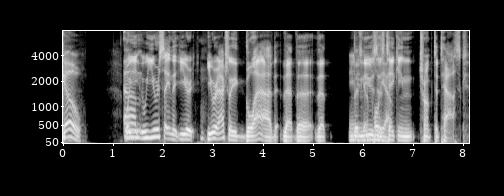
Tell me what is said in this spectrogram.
Go. Well, Um, you, you were saying that you're you were actually glad that the that Andy's the news is taking Trump to task,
